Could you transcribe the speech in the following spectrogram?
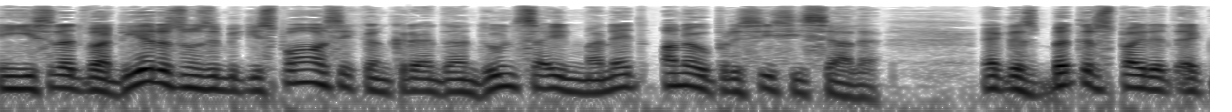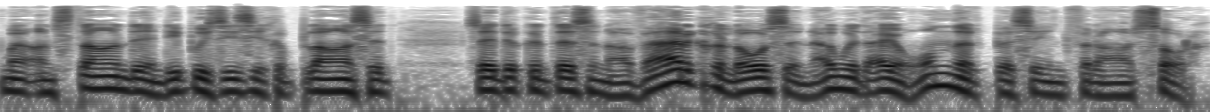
en jy sê dit waardeer as ons 'n bietjie spasie kan kry, dan doen sy maar net aanhou presies dieselfde. Ek is bitter spyt dat ek my aanstaande in die posisie geplaas het. Sy het ook intussen haar werk gelos en nou moet hy 100% vir haar sorg.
